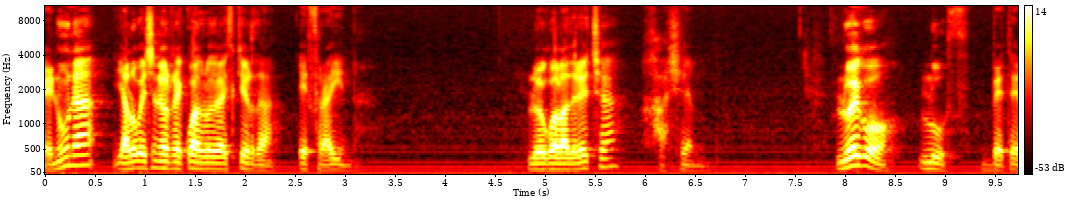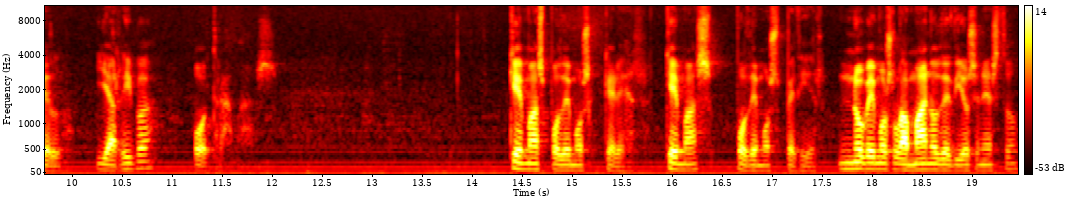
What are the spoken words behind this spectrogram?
En una, ya lo veis en el recuadro de la izquierda, Efraín Luego a la derecha, Hashem. Luego, luz, Betel. Y arriba, otra más. ¿Qué más podemos querer? ¿Qué más podemos pedir? ¿No vemos la mano de Dios en esto?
